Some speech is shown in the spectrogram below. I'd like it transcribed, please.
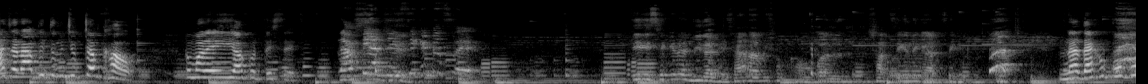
আচ্ছা রাবি তুমি চুপচাপ খাও। তোমার এই ইয়া করতেছে। রাফি আর 3 সেকেন্ড আছে। 30 সেকেন্ডে দুইটা খাইছে আর আমি সব খাব। 7 সেকেন্ড থেকে 8 সেকেন্ড না দেখো কোকো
